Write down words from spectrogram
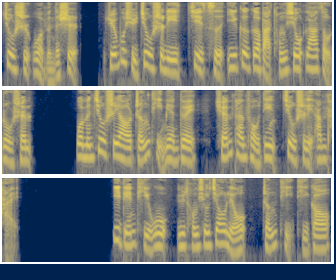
就是我们的事，绝不许旧势力借此一个个把同修拉走肉身。我们就是要整体面对，全盘否定旧势力安排。一点体悟与同修交流，整体提高。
